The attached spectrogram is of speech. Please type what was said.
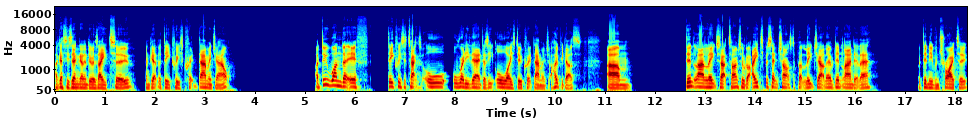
I guess he's then going to do his A2 and get the decreased crit damage out. I do wonder if decreased attacks all already there. Does he always do crit damage? I hope he does. Um, didn't land leech that time, so we've got 80% chance to put leech out there. We didn't land it there. I didn't even try to.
